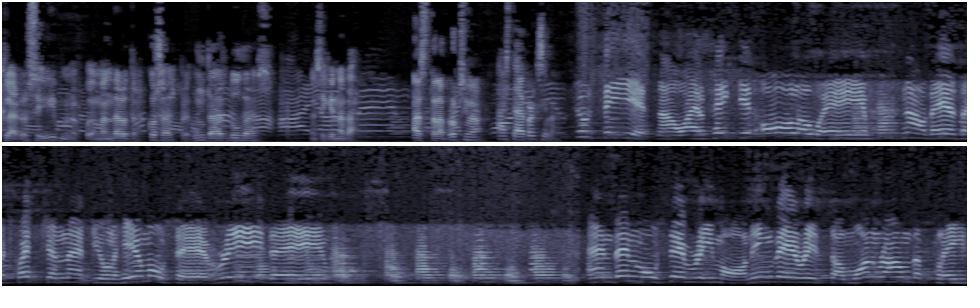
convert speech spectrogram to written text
Claro, sí, nos pueden mandar otras cosas, preguntas, dudas. Así que nada, hasta la próxima. Hasta la próxima. Every morning there is someone round the place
